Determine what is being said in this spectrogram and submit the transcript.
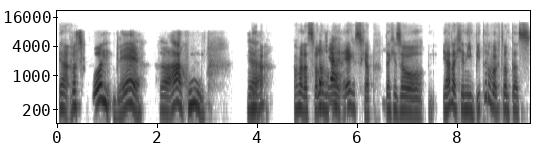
ja. Ik was gewoon blij. Ah, goed. Ja. Ja. Oh, maar dat is wel een ja. mooie eigenschap. Dat je zo... Ja, dat je niet bitter wordt. Want dat is...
